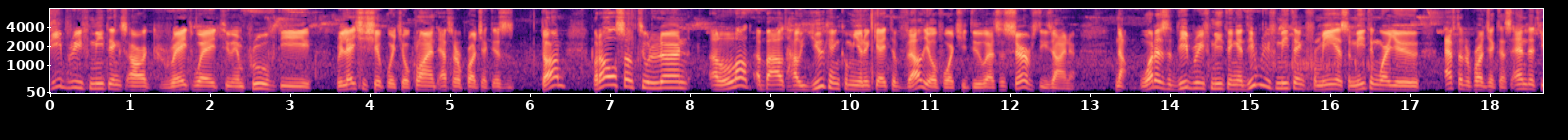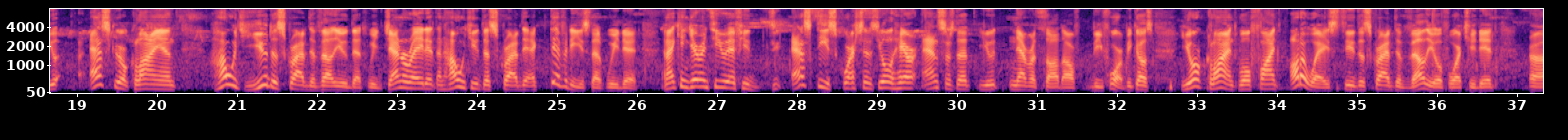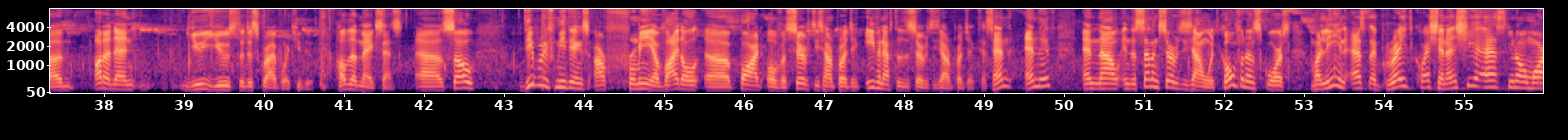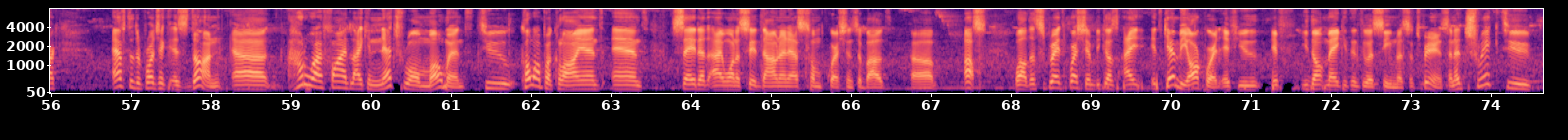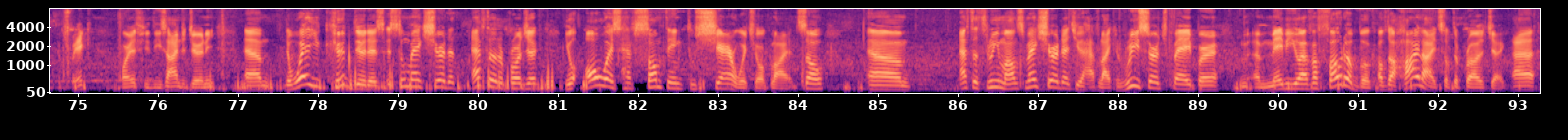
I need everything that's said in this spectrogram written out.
Debrief meetings are a great way to improve the relationship with your client after a project is done, but also to learn a lot about how you can communicate the value of what you do as a service designer. Now, what is a debrief meeting? A debrief meeting for me is a meeting where you, after the project has ended, you ask your client how would you describe the value that we generated and how would you describe the activities that we did? And I can guarantee you if you ask these questions, you'll hear answers that you never thought of before because your client will find other ways to describe the value of what you did um, other than you use to describe what you do. Hope that makes sense. Uh, so Debrief meetings are for me a vital uh, part of a service design project even after the service design project has end ended. And now in the selling service design with confidence course, Marlene asked a great question and she asked, you know, Mark, after the project is done, uh, how do I find like a natural moment to call up a client and say that I want to sit down and ask some questions about uh, us? Well, that's a great question because I it can be awkward if you if you don't make it into a seamless experience. And a trick to a trick, or if you design the journey, um, the way you could do this is to make sure that after the project you always have something to share with your client. So um, after three months, make sure that you have like a research paper, uh, maybe you have a photo book of the highlights of the project. Uh,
